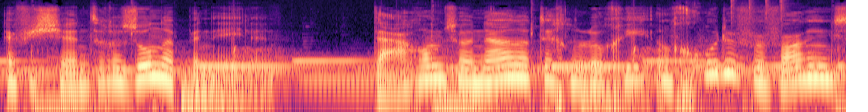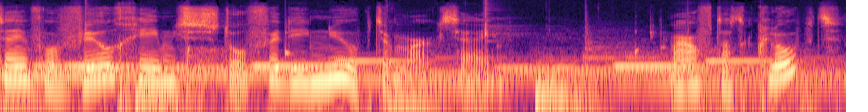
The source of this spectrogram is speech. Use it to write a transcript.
efficiëntere zonnepanelen. Daarom zou nanotechnologie een goede vervanging zijn voor veel chemische stoffen die nu op de markt zijn. Maar of dat klopt?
